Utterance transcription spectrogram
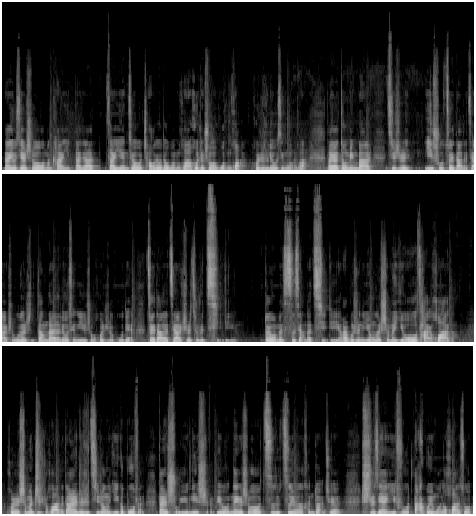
那有些时候，我们看大家在研究潮流的文化，或者说文化，或者是流行文化，大家都明白，其实艺术最大的价值，无论是当代的流行艺术，或者是古典，最大的价值就是启迪，对我们思想的启迪，而不是你用了什么油彩画的。或者什么纸画的，当然这是其中一个部分，但是属于历史。比如那个时候资资源很短缺，实现一幅大规模的画作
